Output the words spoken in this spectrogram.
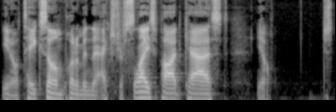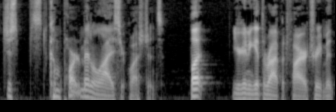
you know, take some, put them in the extra slice podcast. You know, just just compartmentalize your questions. But you're going to get the rapid fire treatment.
